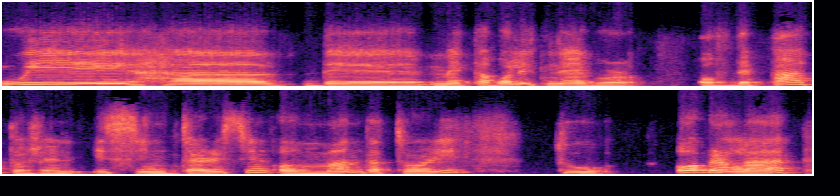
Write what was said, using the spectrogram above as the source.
we have the metabolic network of the pathogen is interesting or mandatory to overlap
